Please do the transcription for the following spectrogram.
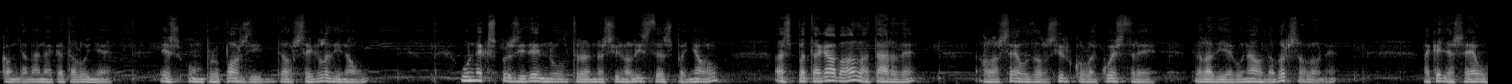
com demana Catalunya, és un propòsit del segle XIX, un expresident ultranacionalista espanyol es pategava a la tarda a la seu del Círcul Equestre de la Diagonal de Barcelona, aquella seu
